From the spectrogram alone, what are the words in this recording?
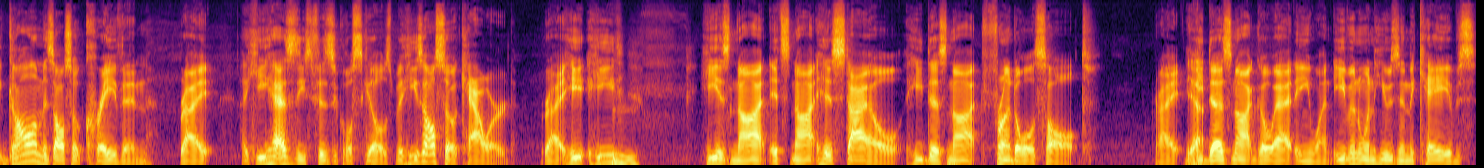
Gollum is also craven, right? Like he has these physical skills, but he's also a coward, right? He he Mm-hmm. he is not. It's not his style. He does not frontal assault, right? Yeah. He does not go at anyone, even when he was in the caves.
